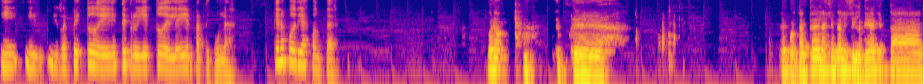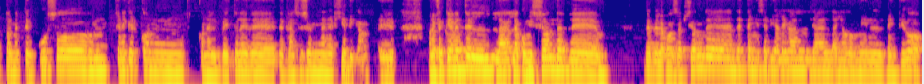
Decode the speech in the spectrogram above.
y, respecto de este proyecto de ley en particular. ¿Qué nos podrías contar? Bueno, eh, lo importante de la agenda legislativa que está actualmente en curso mm, tiene que ver con, el proyecto de ley de, transición energética. Eh, bueno, efectivamente, la, comisión desde, desde la concepción de, de, esta iniciativa legal ya el año 2022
